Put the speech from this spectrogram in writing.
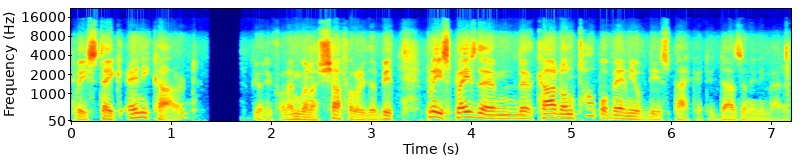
Please take any card. Beautiful. I'm going to shuffle a little bit. Please place the, the card on top of any of these packets. It doesn't really matter.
